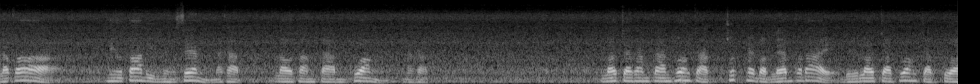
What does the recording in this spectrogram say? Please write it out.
แล้วก็นิวตันอีกหนึ่งเส้นนะครับ เราทำการพ่วงนะครับ เราจะทำการพ่วงจากชุดไฟดอทแลมก็ได้ หรือเราจะพ่วงจากตัว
